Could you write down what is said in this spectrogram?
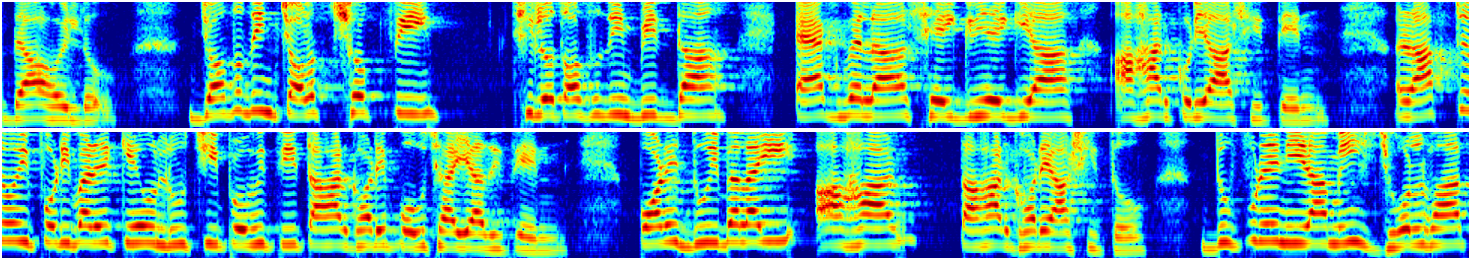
দেওয়া হইল। যতদিন চলৎশক্তি ছিল, ততদিন বৃদ্ধা একবেলা সেই গৃহে গিয়া আহার করিয়া আসিতেন। রাত্রে ওই পরিবারের কেহ লুচি প্রভৃতি তাহার ঘরে পৌঁছাইয়া দিতেন। পরে দুই বেলাই আহার তাহার ঘরে আসিত। দুপুরে নিরামিষ, ঝোল ভাত,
